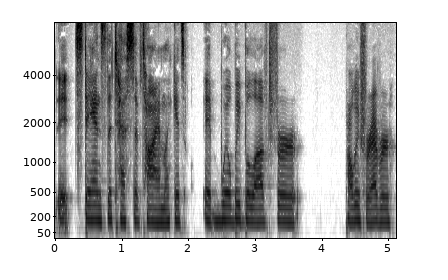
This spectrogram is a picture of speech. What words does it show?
it stands the test of time. Like it's it will be beloved for probably forever.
